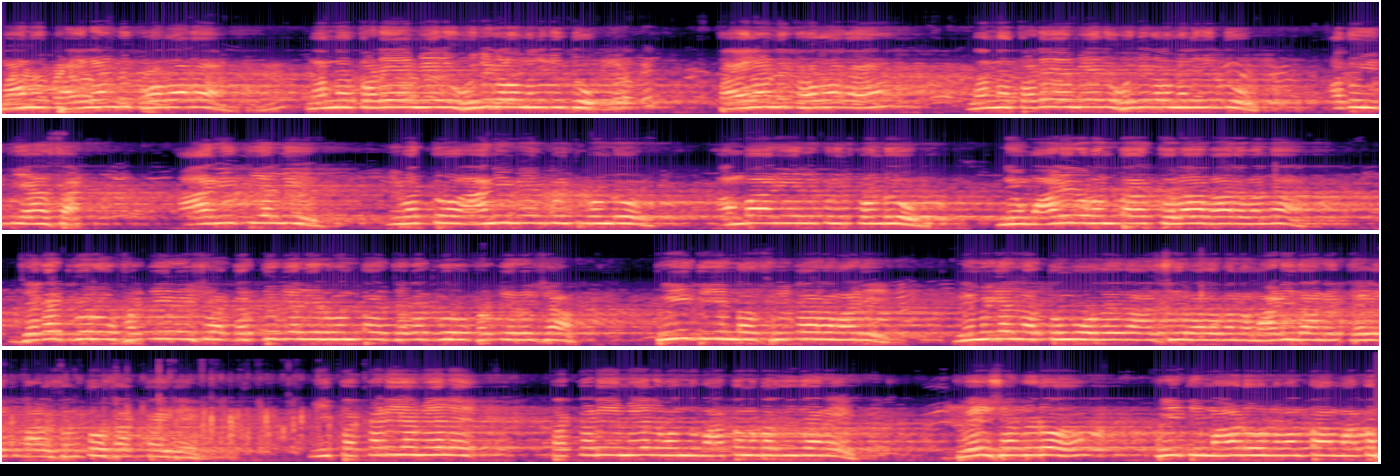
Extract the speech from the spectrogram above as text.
ನಾನು ಥೈಲ್ಯಾಂಡ್ಗೆ ಹೋದಾಗ ನನ್ನ ತೊಡೆಯ ಮೇಲೆ ಹುಲಿಗಳು ಮಲಗಿದ್ದು. ಥೈಲ್ಯಾಂಡ್ಗೆ ಹೋದಾಗ ನನ್ನ ತೊಡೆಯ ಮೇಲೆ ಹುಲಿಗಳು ಮಲಗಿದ್ದು, ಅದು ಇತಿಹಾಸ. ಆ ರೀತಿಯಲ್ಲಿ ಇವತ್ತು ಆನೆ ಮೇಲೆ ಕುಳಿತುಕೊಂಡು, ಅಂಬಾರಿಯಲ್ಲಿ ಕುಳಿತುಕೊಂಡು ನೀವು ಮಾಡಿರುವಂಥ ತುಲಾಭಾರವನ್ನು ಜಗದ್ಗುರು ಫಕೀರೇಶ ಗದ್ದುಗೆಯಲ್ಲಿರುವಂಥ ಜಗದ್ಗುರು ಫಕೀರೇಶ ಪ್ರೀತಿಯಿಂದ ಸ್ವೀಕಾರ ಮಾಡಿ ನಿಮಗೆಲ್ಲ ತುಂಬು ಹೃದಯದ ಆಶೀರ್ವಾದವನ್ನು ಮಾಡಿದ್ದಾನೆ ಅಂತ ಹೇಳಲಿಕ್ಕೆ ಭಾಳ ಸಂತೋಷ ಆಗ್ತಾ ಇದೆ. ಈ ತಕ್ಕಡಿಯ ಮೇಲೆ ತಕ್ಕಡಿಯ ಮೇಲೆ ಒಂದು ಮಾತನ್ನು ಬರೆದಿದ್ದಾರೆ. ದ್ವೇಷ ಬಿಡು ಪ್ರೀತಿ ಮಾಡು ಅನ್ನುವಂಥ ಮಾತನ್ನು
